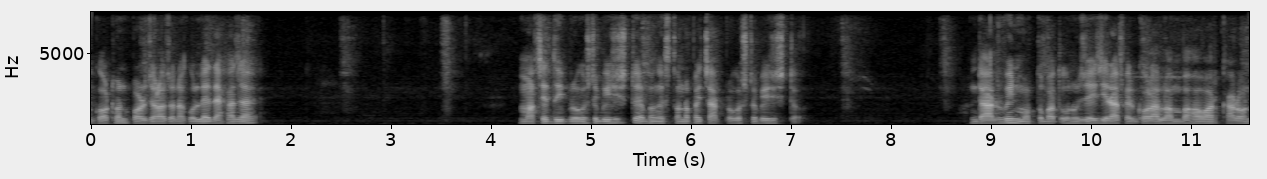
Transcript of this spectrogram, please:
গঠন পর্যালোচনা করলে দেখা যায় মাছের দুই প্রকোষ্ঠ বিশিষ্ট এবং স্তন্যপায়ী চার প্রকোষ্ঠ বিশিষ্ট। ডারউইন মতবাদ অনুযায়ী জিরাফের গলা লম্বা হওয়ার কারণ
